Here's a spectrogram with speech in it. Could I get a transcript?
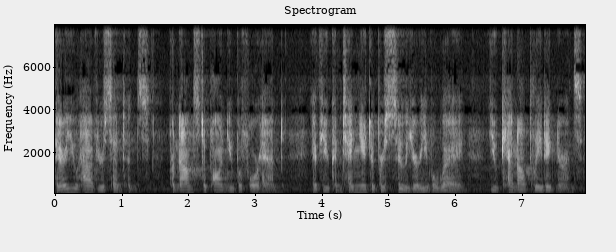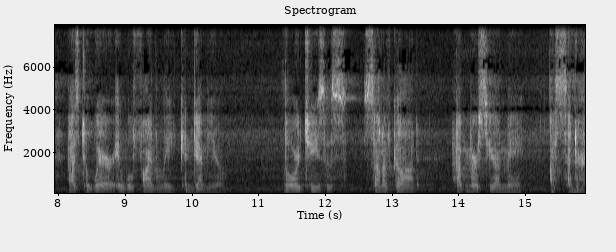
There you have your sentence, pronounced upon you beforehand. If you continue to pursue your evil way, you cannot plead ignorance as to where it will finally condemn you. Lord Jesus, Son of God, have mercy on me, a sinner.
